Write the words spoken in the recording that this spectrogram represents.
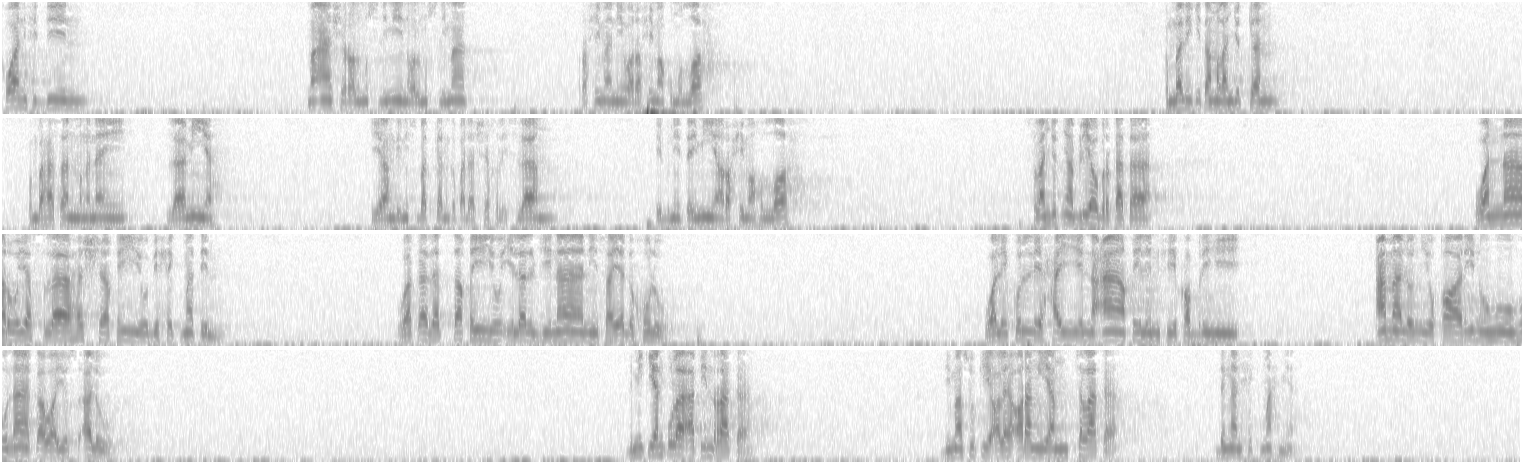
Ikhwani fid din Ma'asyiral muslimin wal muslimat Rahimani wa rahimakumullah. Kembali kita melanjutkan Pembahasan mengenai Lamiyah Yang dinisbatkan kepada Syekhul Islam Ibn Taimiyah rahimahullah. Selanjutnya beliau berkata, "Wan naru yaslaha asy-syaqiyyu bihikmatin." Wa kadza at-taqiyyu ila al-jinani sayadkhulu. Wa likulli hayyin 'aqilin fi qabrihi amalun yuqarinuhu hunaka wa yus'alu. Demikian pula api neraka dimasuki oleh orang yang celaka dengan hikmahnya.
